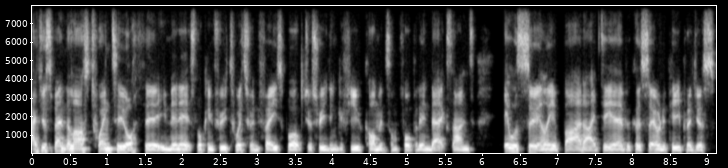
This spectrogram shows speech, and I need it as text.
I just spent the last 20 or 30 minutes looking through Twitter and Facebook, just reading a few comments on Football Index, and it was certainly a bad idea because so many people are just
